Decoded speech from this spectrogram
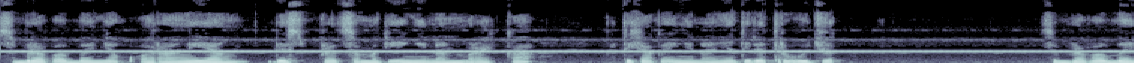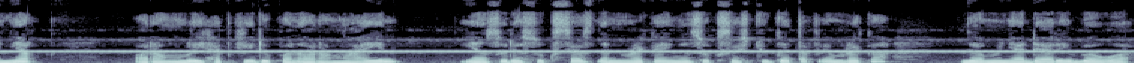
seberapa banyak orang yang desperate sama keinginan mereka ketika keinginannya tidak terwujud seberapa banyak orang melihat kehidupan orang lain yang sudah sukses dan mereka ingin sukses juga tapi mereka gak menyadari bahwa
